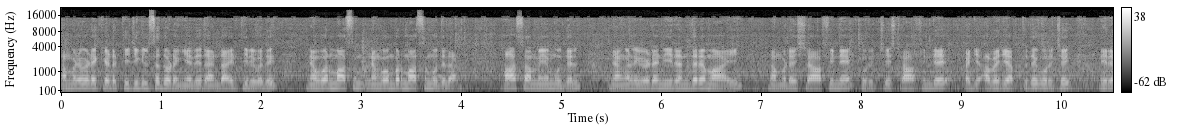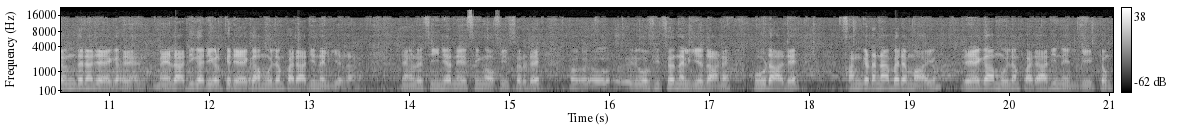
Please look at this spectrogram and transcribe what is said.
നമ്മളിവിടെ കിടത്തി ചികിത്സ തുടങ്ങിയത് രണ്ടായിരത്തി ഇരുപത് നവംബർ മാസം നവംബർ മാസം മുതലാണ്. ആ സമയം മുതൽ ഞങ്ങൾ ഇവിടെ നിരന്തരമായി നമ്മുടെ സ്റ്റാഫിനെ കുറിച്ച് സ്റ്റാഫിന്റെ പരി- അപര്യാപ്തതയെക്കുറിച്ച് നിരന്തരം രേഖ മേലാധികാരികൾക്ക് രേഖാമൂലം പരാതി നൽകിയതാണ്. ഞങ്ങൾ സീനിയർ നഴ്സിംഗ് ഓഫീസറുടെ ഒരു ഓഫീസർ നൽകിയതാണ്. കൂടാതെ സംഘടനാപരമായും രേഖാമൂലം പരാതി നൽകിയിട്ടും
